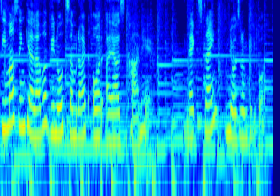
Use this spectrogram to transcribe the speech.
सीमा सिंह के अलावा विनोद सम्राट और अयाज खान हैं। नेक्स्ट टाइम न्यूज़ रूम की रिपोर्ट।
